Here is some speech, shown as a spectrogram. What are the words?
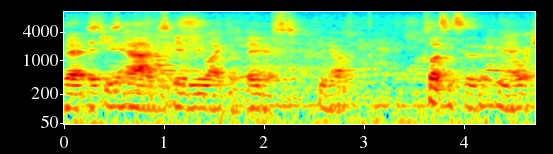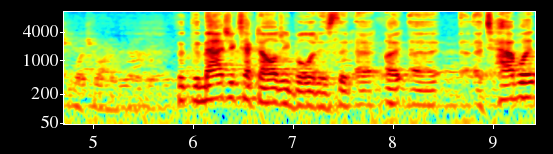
that if you had, to give you like the biggest, you know, closest to you know what you what you want to be able to do. The, the magic technology bullet is that a, a, a, tablet,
